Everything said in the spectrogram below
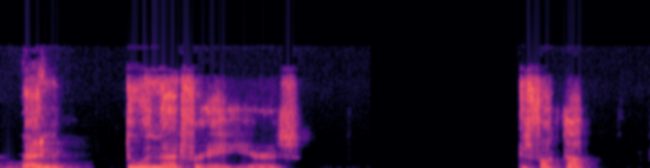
Right. And doing that for eight years is fucked up.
